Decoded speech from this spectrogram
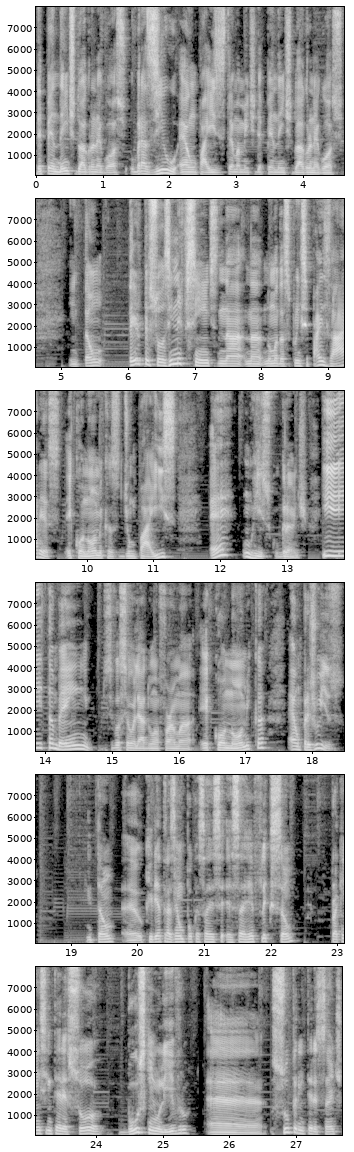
dependente do agronegócio. O Brasil é um país extremamente dependente do agronegócio. Então, ter pessoas ineficientes na, na, numa das principais áreas econômicas de um país é um risco grande. E também, se você olhar de uma forma econômica, é um prejuízo. Então, é, eu queria trazer um pouco essa, essa reflexão. Para quem se interessou, busquem o livro. É super interessante,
